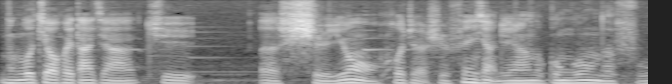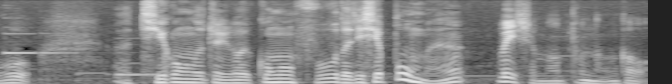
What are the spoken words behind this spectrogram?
能够教会大家去呃使用或者是分享这样的公共的服务，呃提供的这个公共服务的这些部门，为什么不能够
